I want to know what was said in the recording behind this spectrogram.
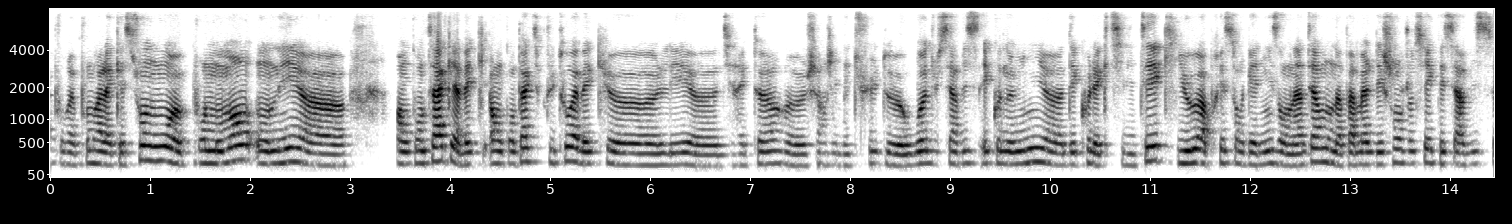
pour répondre à la question, nous, euh, pour le moment, on est euh, en contact, avec, en contact plutôt avec les directeurs chargés d'études ou du service économie des collectivités qui, eux, après, s'organisent en interne. On a pas mal d'échanges aussi avec les services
